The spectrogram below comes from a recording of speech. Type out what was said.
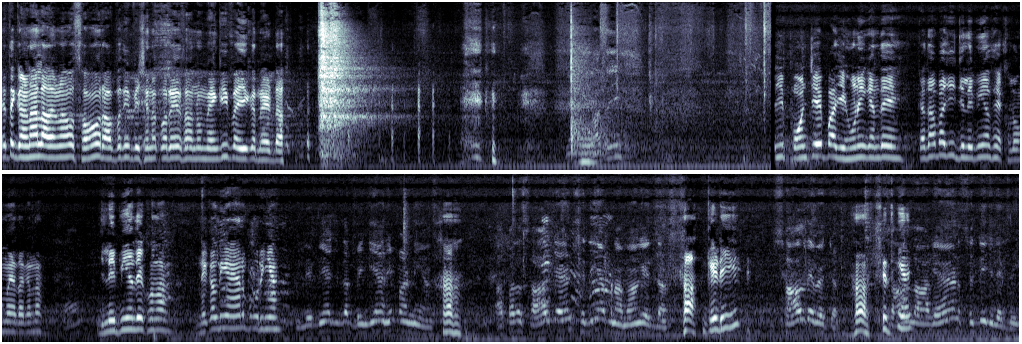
ਇਹ ਤੇ ਗਾਣਾ ਲਾ ਦੇਣਾ ਉਹ ਸੌ ਰੱਬ ਦੀ ਵਿਸ਼ਨ ਕਰੇ ਸਾਨੂੰ ਮਹਿੰਗੀ ਪਈ ਕੈਨੇਡਾ। ਜੀ ਪਹੁੰਚੇ ਭਾਜੀ ਹੁਣੀ ਕਹਿੰਦੇ ਕਹਿੰਦਾ ਭਾਜੀ ਜਲੇਬੀਆਂ ਸਿੱਖ ਲਓ ਮੈਂ ਤਾਂ ਕਹਿੰਦਾ। ਜਲੇਬੀਆਂ ਦੇਖੋ ਨਾ ਨਿਕਲਦੀਆਂ ਐਨ ਪੂਰੀਆਂ। ਜਲੇਬੀਆਂ ਜਿੱਦਾਂ ਬਿੰਗੀਆਂ ਨਹੀਂ ਬਣਨੀਆਂ। ਹਾਂ। ਆਪਾਂ ਤਾਂ ਸਾਲ ਚ ਐਨ ਸਿੱਧੀਆਂ ਬਣਾਵਾਂਗੇ ਇਦਾਂ ਹਾਂ, ਕਿਹੜੀ? ਸਾਲ ਦੇ ਵਿੱਚ। ਹਾਂ ਸਿੱਧੀਆਂ। ਲਾ ਕੇ ਐਨ ਸਿੱਧੀ ਜਲੇਬੀ।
